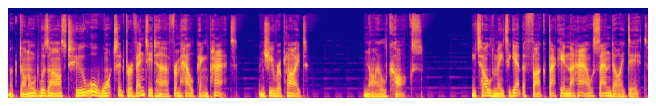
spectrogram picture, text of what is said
MacDonald was asked who or what had prevented her from helping Pat, and she replied, Niall Cox. He told me to get the fuck back in the house, and I did.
